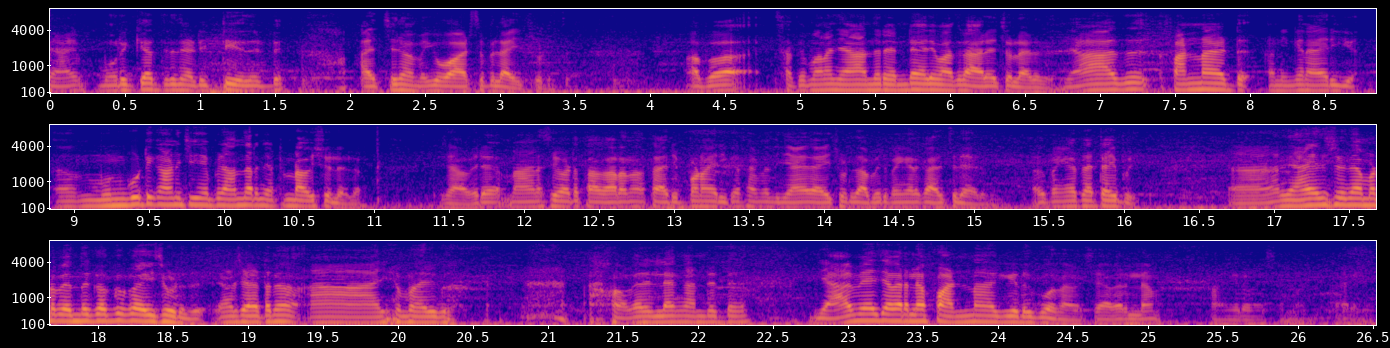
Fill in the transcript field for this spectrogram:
ഞാൻ മുറിക്കകത്തിരുന്ന് എഡിറ്റ് ചെയ്തിട്ട് അച്ഛനും അമ്മയ്ക്ക് വാട്സപ്പിൽ അയച്ചു കൊടുത്തു. അപ്പോൾ സത്യം പറഞ്ഞാൽ ഞാൻ അന്നേരം എന്റെ കാര്യം മാത്രമേ ആലോചിച്ചുള്ളായിരുന്നു. ഞാൻ അത് ഫണ്ണായിട്ട് ഇങ്ങനെ ആയിരിക്കും. മുൻകൂട്ടി കാണിച്ചു കഴിഞ്ഞാൽ ഞാൻ അന്നേരം ഞെട്ടേണ്ട ആവശ്യമില്ലല്ലോ. പക്ഷെ അവർ മാനസികമായിട്ട് തകർന്ന തരിപ്പണമായിരിക്കുന്ന സമയത്ത് ഞാൻ അയച്ചു കൊടുത്ത് അവർ ഭയങ്കര കരച്ചിലായിരുന്നു. അത് ഭയങ്കര തെറ്റായിപ്പോയി. പോയി ഞാൻ നമ്മുടെ ബന്ധുക്കൾക്ക് അയച്ചു കൊടുത്ത്. ഞാൻ ചേട്ടനും അനിയന്മാർക്കും. അവരെല്ലാം കണ്ടിട്ട് ഞാൻ വിചാരിച്ചു അവരെല്ലാം ഫണ്ണാക്കി എടുക്കുമെന്നാണ് പക്ഷെ അവരെല്ലാം ഭയങ്കര വിഷമം കാര്യം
